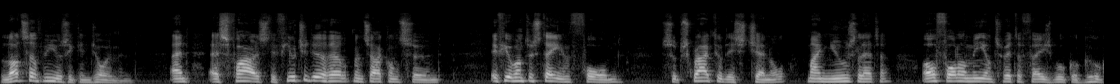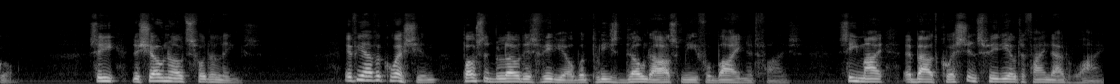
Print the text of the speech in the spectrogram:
lots of music enjoyment. And as far as the future developments are concerned, if you want to stay informed, subscribe to this channel, my newsletter or follow me on Twitter, Facebook or Google. See the show notes for the links. If you have a question, post it below this video but please don't ask me for buying advice. See my About Questions video to find out why.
